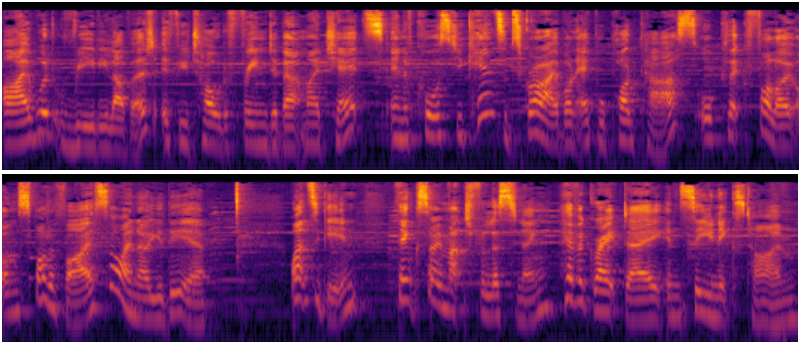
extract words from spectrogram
I would really love it if you told a friend about my chats. And of course, you can subscribe on Apple Podcasts or click follow on Spotify so I know you're there. Once again, thanks so much for listening. Have a great day and see you next time.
